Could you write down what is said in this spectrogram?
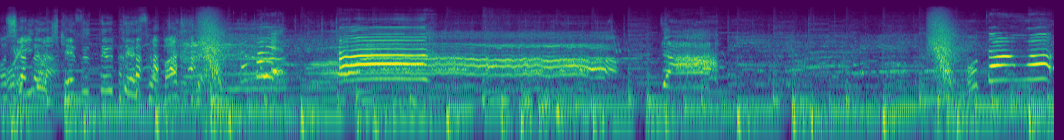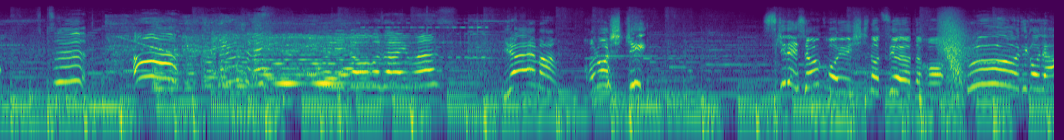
俺命削って打ってんすよマジで。頑張れの引き好きでしょ？こういう引きの強い男。うーリコちゃん。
